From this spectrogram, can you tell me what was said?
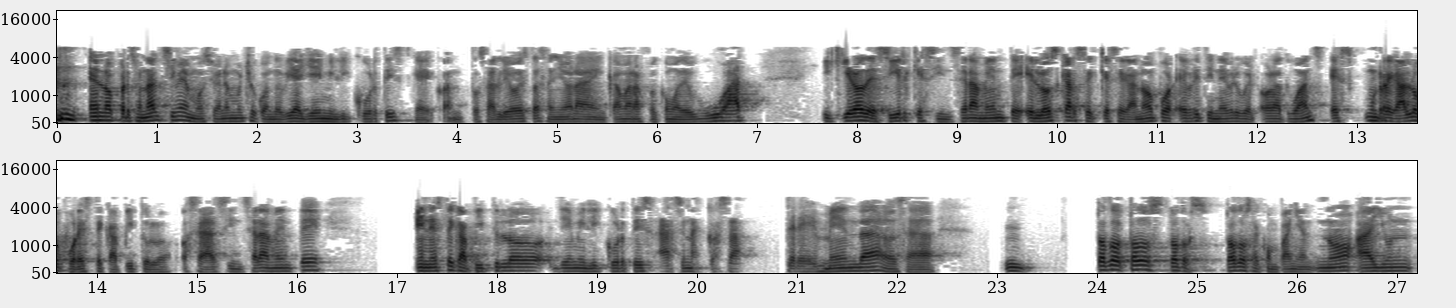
en lo personal sí me emocioné mucho cuando vi a Jamie Lee Curtis, que cuando salió esta señora en cámara fue como de what? Y quiero decir que sinceramente el Oscar que se ganó por Everything Everywhere All at Once es un regalo por este capítulo. O sea, sinceramente en este capítulo Jamie Lee Curtis hace una cosa tremenda, o sea, mm, todo, todos, todos, todos acompañan. No hay un,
